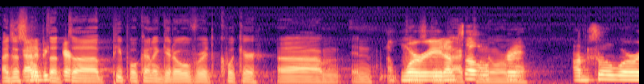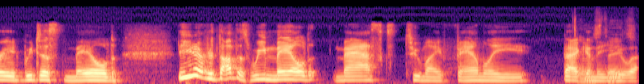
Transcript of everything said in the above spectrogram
I just Gotta hope that uh, people kind of get over it quicker. Um, and I'm worried. I'm so worried. I'm so worried. We just mailed. You never thought this. We mailed masks to my family back In in, the the, U.S.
